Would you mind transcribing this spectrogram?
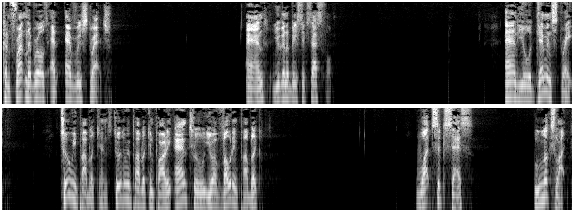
Confront liberals at every stretch. And you're going to be successful. And you will demonstrate to Republicans, to the Republican Party, and to your voting public what success looks like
